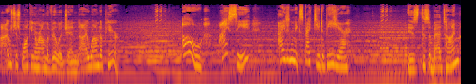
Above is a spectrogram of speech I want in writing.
I was just walking around the village and I wound up here. Oh, I see. I didn't expect you to be here. Is this a bad time?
